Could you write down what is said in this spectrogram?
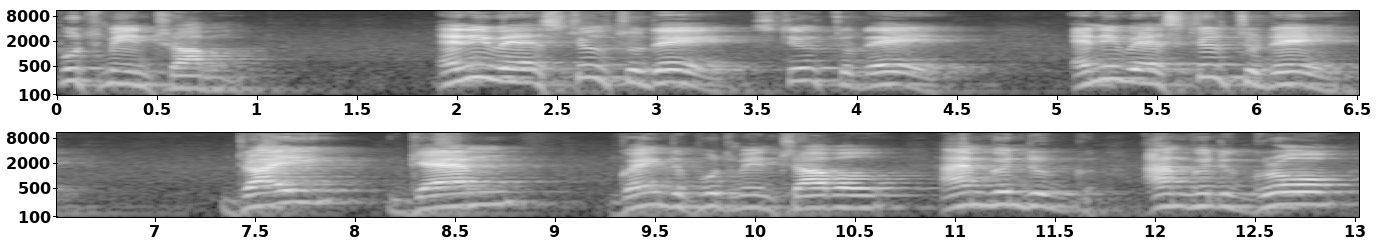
put me in trouble. Anyway, still today, still today, anyway, still today, dry gan going to put me in trouble. I'm going to, I'm going to grow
